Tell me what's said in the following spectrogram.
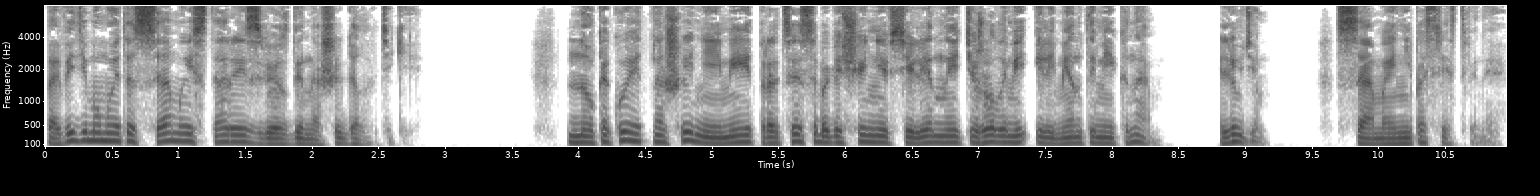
По-видимому, это самые старые звезды нашей галактики. Но какое отношение имеет процесс обогащения Вселенной тяжелыми элементами к нам, людям? Самое непосредственное.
